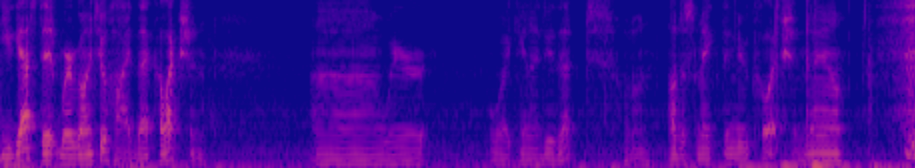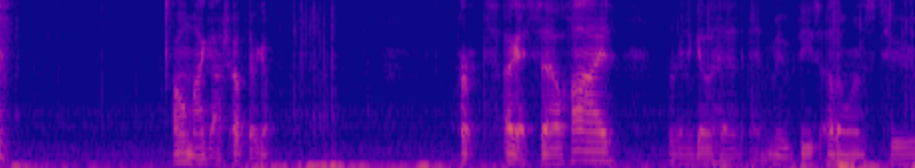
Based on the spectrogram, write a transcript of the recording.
you guessed it, we're going to hide that collection. Uh, where why can't I do that? Hold on. I'll just make the new collection now. Oh my gosh. Oh, there we go. Perfect. Okay, so hide. We're going to go ahead and move these other ones to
